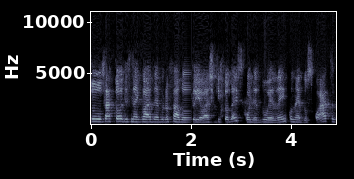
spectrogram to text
dos atores, né? Igual a Débora falou. E eu acho que toda a escolha do elenco, né, dos quatro,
